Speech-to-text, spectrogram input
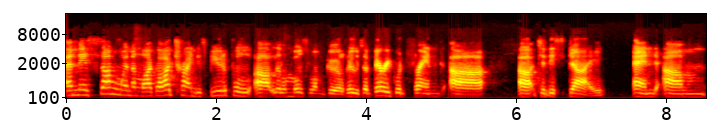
And there's some women like I trained this beautiful uh, little Muslim girl who's a very good friend uh, uh, to this day, and um,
